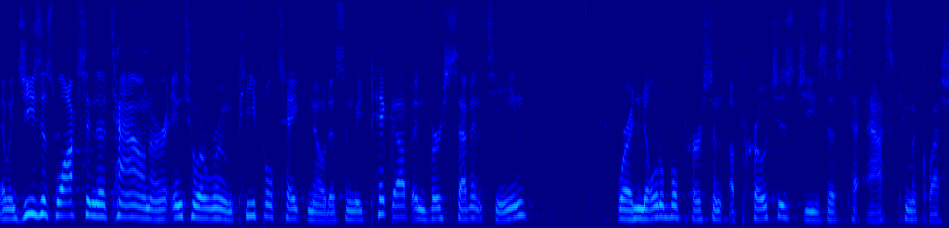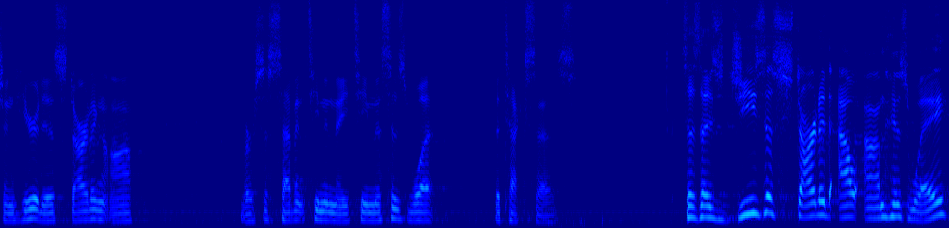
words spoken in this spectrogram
That when Jesus walks into a town or into a room, people take notice. And we pick up in verse 17 where a notable person approaches Jesus to ask him a question. Here it is, starting off verses 17 and 18. This is what the text says. It says, As Jesus started out on his way,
